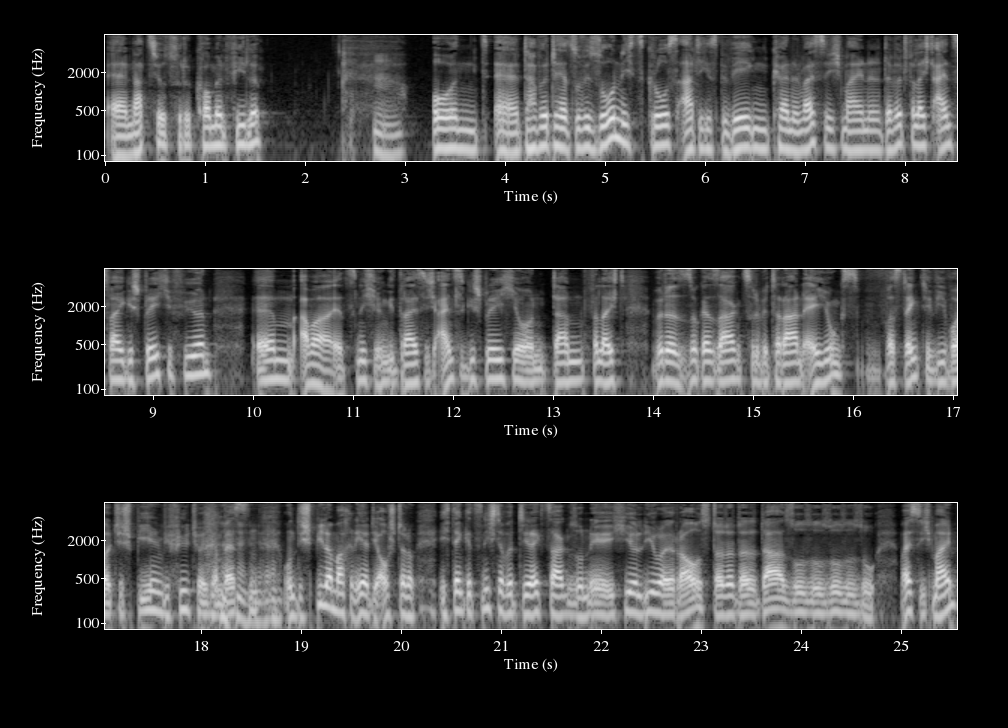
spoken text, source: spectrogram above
äh, Nazio zurückkommen, viele. Und äh, da wird er jetzt sowieso nichts Großartiges bewegen können, weißt du, wie ich meine? Da wird vielleicht ein, zwei Gespräche führen, ähm, aber jetzt nicht irgendwie 30 Einzelgespräche und dann vielleicht würde er sogar sagen zu den Veteranen, ey Jungs, was denkt ihr, wie wollt ihr spielen, wie fühlt ihr euch am besten? Und die Spieler machen eher die Aufstellung. Ich denke jetzt nicht, der wird direkt sagen, so, nee, hier Leroy raus, da, da, da, da, so, so, so, so, so. Weißt du, ich meine?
